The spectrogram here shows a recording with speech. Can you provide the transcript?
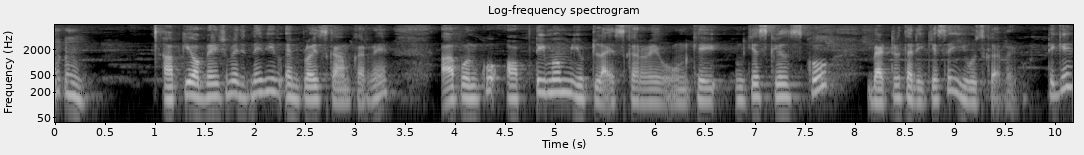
आपकी ऑर्गेनाइजेशन में जितने भी एम्प्लॉयज़ काम कर रहे हैं आप उनको ऑप्टिमम यूटिलाइज कर रहे हो उनके उनके स्किल्स को बेटर तरीके से यूज़ कर रहे हो ठीक है?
